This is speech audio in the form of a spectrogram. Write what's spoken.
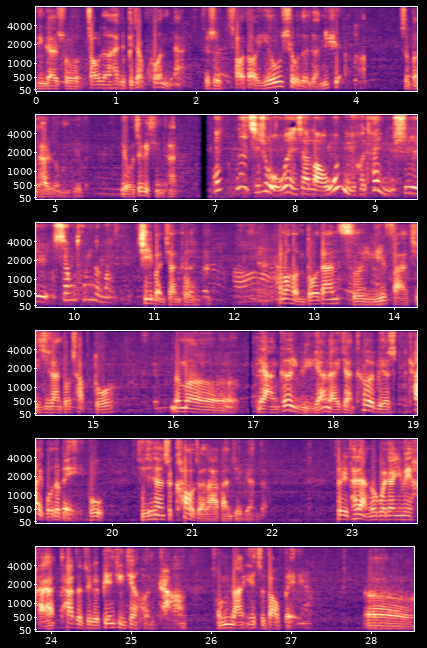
应该说招人还是比较困难，就是招到优秀的人选啊，是不太容易的。有这个心态，哎，那其实我问一下，老挝语和泰语是相通的吗？基本相通。哦。他们很多单词语法实际上都差不多。那么两个语言来讲，特别是泰国的北部，实际上是靠着拉班这边的，所以它两个国家因为还它的这个边境线很长，从南一直到北，呃，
